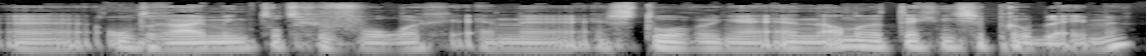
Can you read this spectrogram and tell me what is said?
eh, ontruiming tot gevolg en, eh, en storingen en andere technische problemen.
